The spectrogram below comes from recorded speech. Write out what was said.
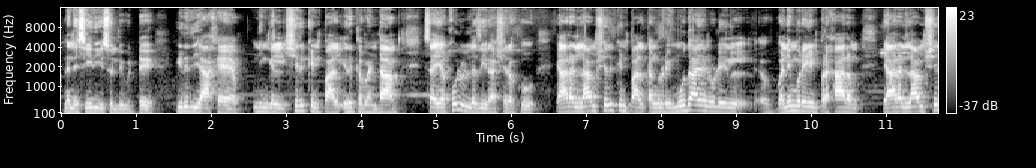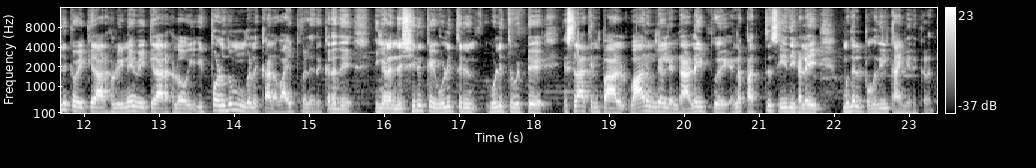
என்ற அந்த செய்தியை சொல்லிவிட்டு இறுதியாக நீங்கள் ஷிருக்கின் பால் இருக்க வேண்டாம். சயகுல் உள்ளதீன் ஷிரகு யாரெல்லாம் ஷிருக்கின் பால் தங்களுடைய மூதாதையனுடைய வழிமுறையின் பிரகாரம் யாரெல்லாம் ஷிருக்கு வைக்கிறார்களோ இணை வைக்கிறார்களோ இப்பொழுதும் உங்களுக்கான வாய்ப்புகள் இருக்கிறது. நீங்கள் அந்த ஷிருக்கை ஒழித்திரு ஒழித்துவிட்டு இஸ்லாத்தின் பால் வாருங்கள் என்ற அழைப்பு என பத்து செய்திகளை முதல் பகுதியில் தாங்கியிருக்கிறது.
